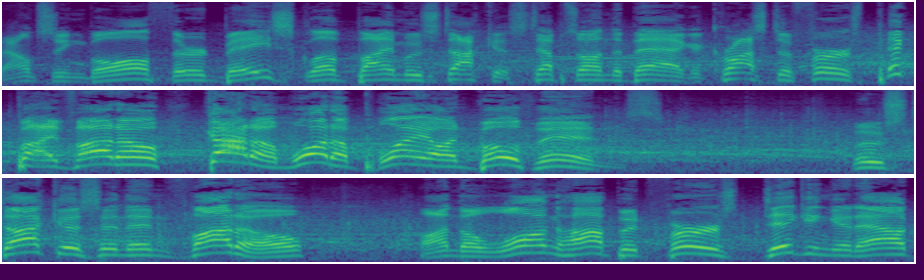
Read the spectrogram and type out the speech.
Bouncing ball, third base, glove by Moustakas. Steps on the bag, across to first, picked by Votto. Got him! What a play on both ends. Moustakas and then Votto on the long hop at first, digging it out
